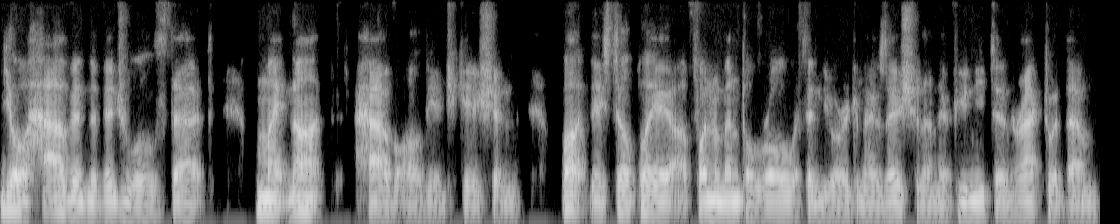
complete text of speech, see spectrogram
you'll have individuals that might not have all the education but they still play a fundamental role within the organization. And if you need to interact with them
